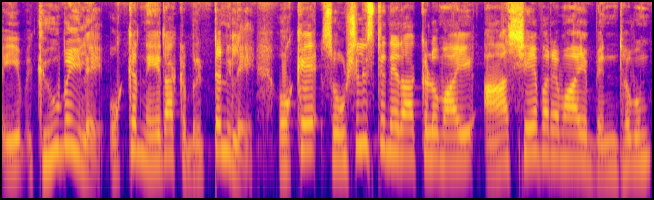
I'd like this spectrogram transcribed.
ഈ ക്യൂബയിലെ ഒക്കെ നേതാക്കൾ ബ്രിട്ടനിലെ ഒക്കെ സോഷ്യലിസ്റ്റ് നേതാക്കളുമായി ആശയപരമായ ബന്ധവും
